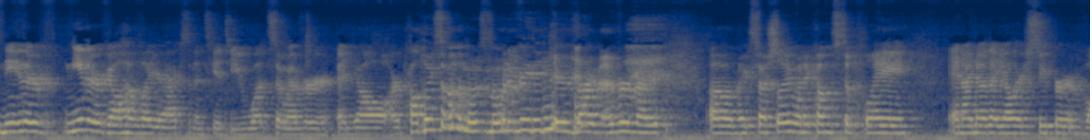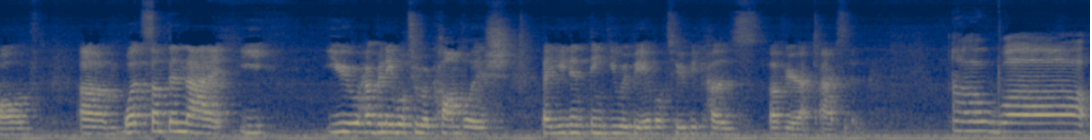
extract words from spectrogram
neither neither of y'all have let your accidents get to you whatsoever, and y'all are probably some of the most motivated kids I've ever met. Um, especially when it comes to play, and I know that y'all are super involved. Um, what's something that y- you have been able to accomplish that you didn't think you would be able to because of your accident? Oh, well,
